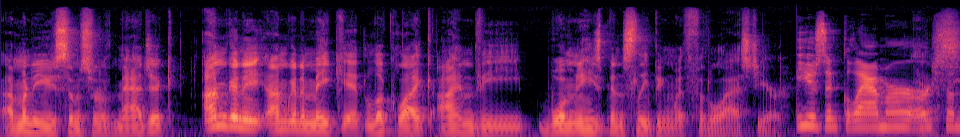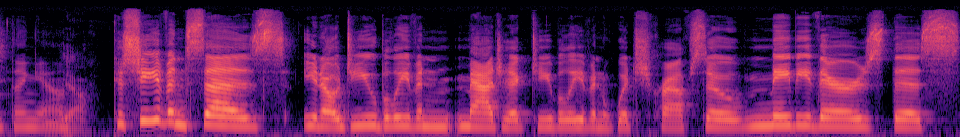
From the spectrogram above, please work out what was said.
I'm going to use some sort of magic, I'm going to I'm to make it look like I'm the woman he's been sleeping with for the last year. Use a glamour or something. Yeah. Yeah. Because she even says, you know, do you believe in magic? Do you believe in witchcraft? So maybe there's this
